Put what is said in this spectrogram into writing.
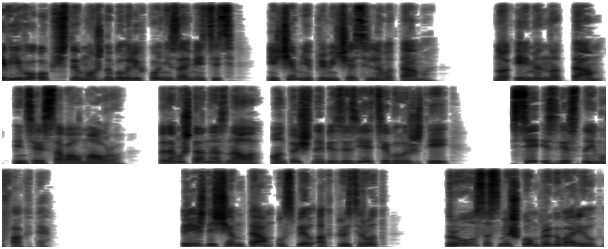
и в его обществе можно было легко не заметить ничем не примечательного Тама. Но именно там интересовал Мауру, потому что она знала, он точно без изъятия выложит ей все известные ему факты. Прежде чем Там успел открыть рот, Кроу со смешком проговорил.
